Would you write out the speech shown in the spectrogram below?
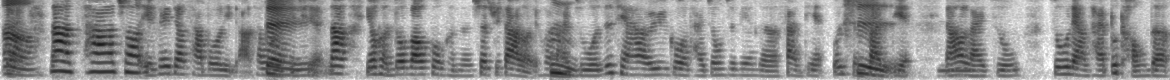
嗯，那擦窗也可以叫擦玻璃啊，擦玻璃机器人。那有很多包括可能社区大楼也会来租。我之前还有遇过台中这边的饭店温泉饭店，然后来租。租两台不同的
